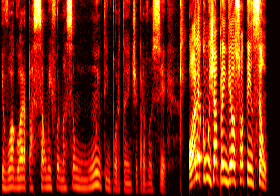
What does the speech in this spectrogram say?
eu vou agora passar uma informação muito importante para você. Olha como já prendeu a sua atenção.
